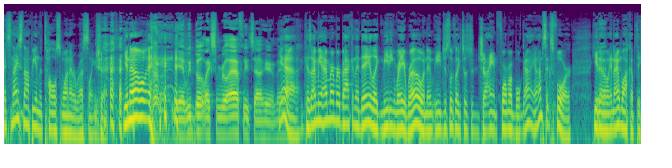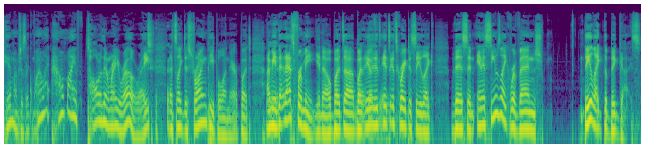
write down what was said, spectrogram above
it's nice not being the tallest one at a wrestling show, you know? yeah, we built like some real athletes out here, man. yeah, because I mean, I remember back in the day, like meeting Ray Rowe, and he just looked like just a giant, formidable guy, and I'm six four. You know, and I walk up to him. I'm just like, why am I? How am I taller than Ray Rowe? Right? That's like destroying people in there. But I mean, that, that's for me. You know. But uh, but Yeah, it, it's it's it's great to see like this, and and it seems like Revenge, they like the big guys.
